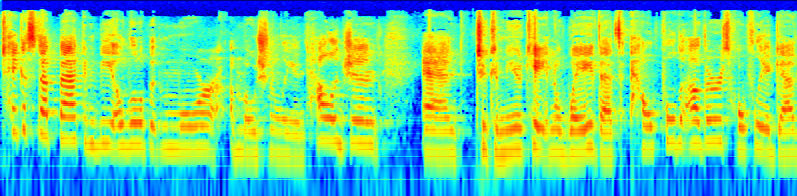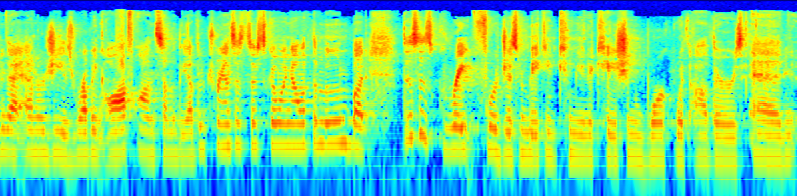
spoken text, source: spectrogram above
take a step back and be a little bit more emotionally intelligent and to communicate in a way that's helpful to others. Hopefully, again, that energy is rubbing off on some of the other transits that's going on with the moon. But this is great for just making communication work with others and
